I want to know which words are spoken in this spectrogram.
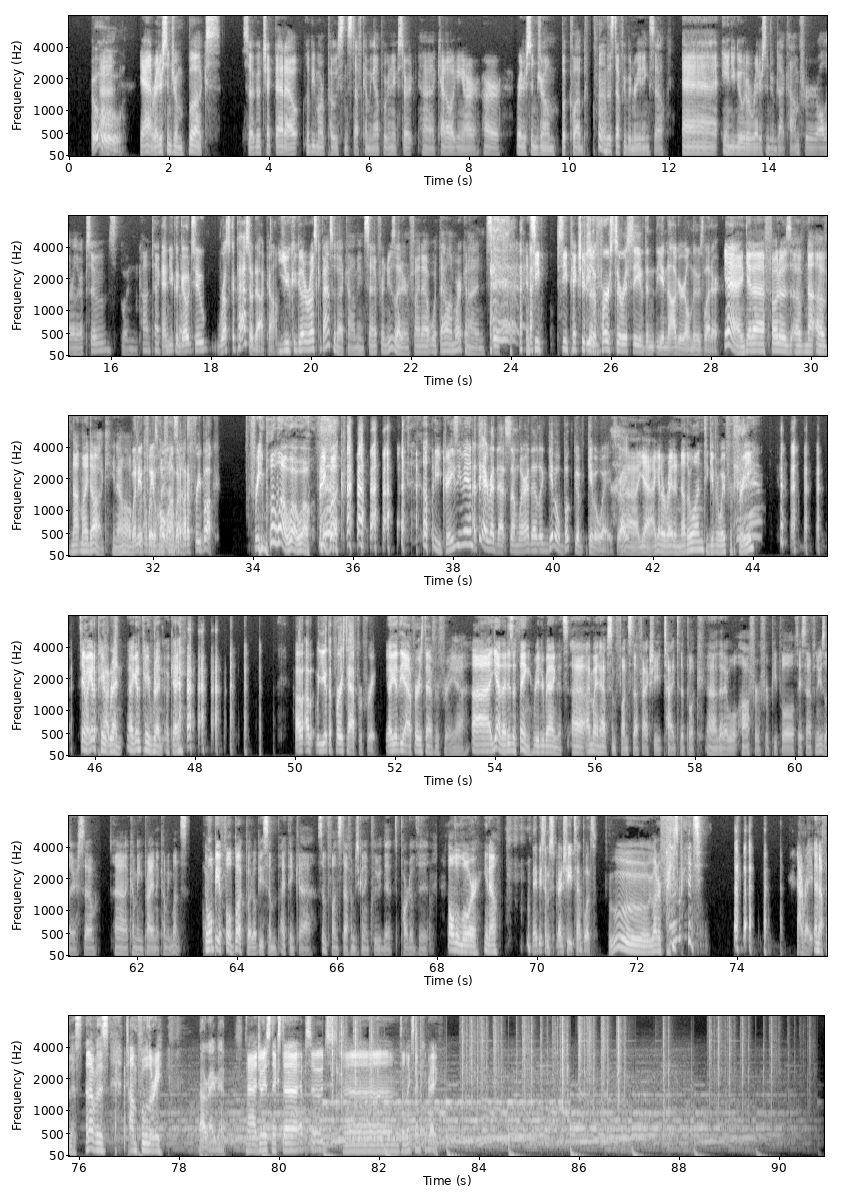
Ooh. Yeah, writer syndrome books. So go check that out. There'll be more posts and stuff coming up. We're going to start uh, cataloging our, our writer syndrome book club, the stuff we've been reading. So uh, and you can go to writersyndrome.com for all our other episodes and contact. and you could go to russcapasso.com You could go to russcapasso.com and sign up for a newsletter and find out what the hell I'm working on and see and see see pictures be the first to receive the, the inaugural newsletter yeah and get uh photos of not of not my dog. You know, I'll when put wait of hold on what about a free book free book? Whoa, whoa, whoa! Free book? what are you crazy, man? I think I read that somewhere that like give a book give giveaways, right? Uh, yeah, I got to write another one to give it away for free. Damn, I got to pay No, just- rent. I got to pay rent. Okay, Uh, uh, you get the first half for free. I get the yeah first half for free. Yeah, uh, yeah, that is a thing. Reader magnets. Uh, I might have some fun stuff actually tied to the book uh, that I will offer for people if they sign up for the newsletter. So uh, coming probably in the coming months. It won't be a full book, but it'll be some, I think, uh, some fun stuff. I'm just going to include that's part of the all the lore, you know. Maybe some spreadsheet templates. Ooh, we want a free spreadsheet. all right, enough of this. Enough of this tomfoolery. All right, man. Uh, join us next uh, episode. Uh, until next time, keep writing.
